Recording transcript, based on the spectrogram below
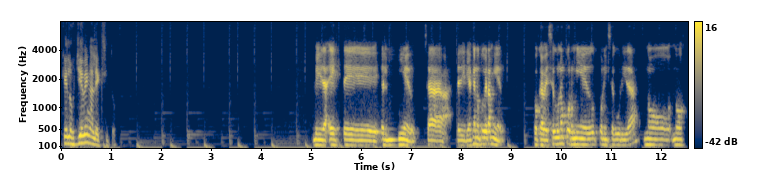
que los lleven al éxito? Mira, este, el miedo, o sea, te diría que no tuviera miedo, porque a veces uno por miedo, por inseguridad, no, no,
